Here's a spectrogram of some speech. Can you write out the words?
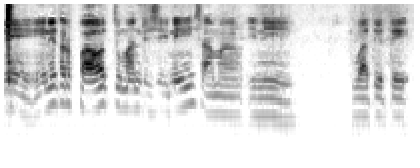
Nih ini terbaut cuman di sini sama ini. Dua titik.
